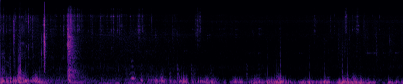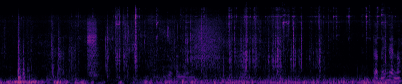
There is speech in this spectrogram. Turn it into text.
แล้วมันตื้อ เลือกพันลม กัดไม่เม่นเนาะ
